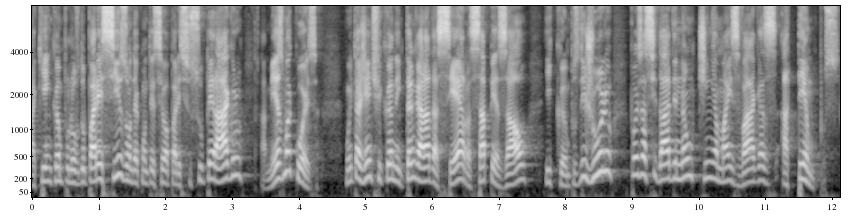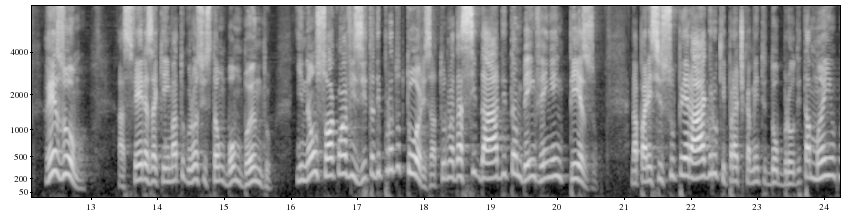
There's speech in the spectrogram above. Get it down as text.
Aqui em Campo Novo do Pareciso, onde aconteceu a Parecido Super Agro, a mesma coisa. Muita gente ficando em Tangará da Serra, Sapezal e Campos de Julho, pois a cidade não tinha mais vagas há tempos. Resumo: as feiras aqui em Mato Grosso estão bombando. E não só com a visita de produtores, a turma da cidade também vem em peso. Na Pareci Super Agro, que praticamente dobrou de tamanho,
